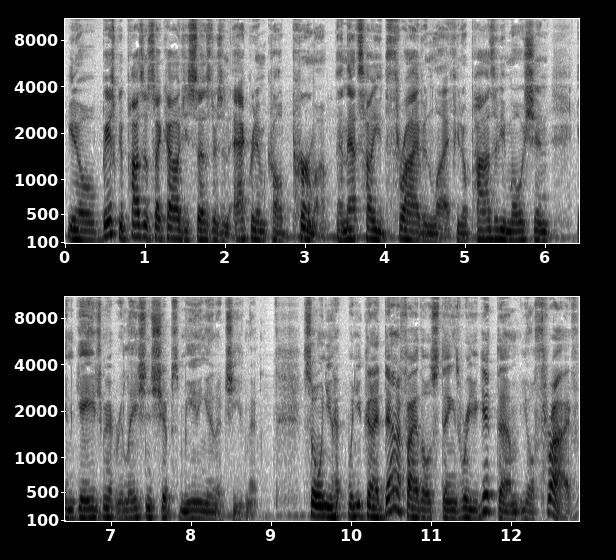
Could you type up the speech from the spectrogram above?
you know, basically positive psychology says there's an acronym called PERMA, and that's how you'd thrive in life. You know, positive emotion, engagement, relationships, meaning, and achievement. So when you when you can identify those things where you get them, you'll thrive.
